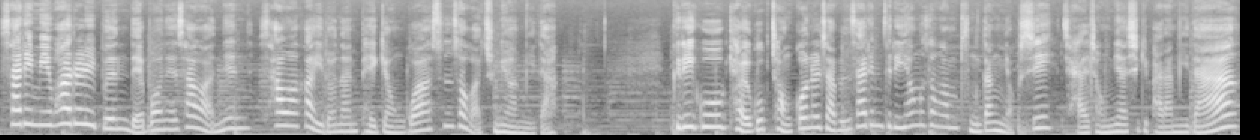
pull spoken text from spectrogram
사림이 화를 입은 네 번의 사화는 사화가 일어난 배경과 순서가 중요합니다. 그리고 결국 정권을 잡은 사림들이 형성한 붕당 역시 잘 정리하시기 바랍니다.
